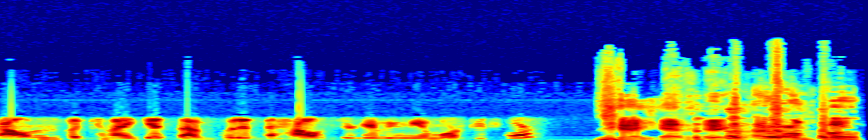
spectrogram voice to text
fountain, but can I get that put at the house you're giving me a mortgage for? Yeah, yeah. there you go. I want both.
